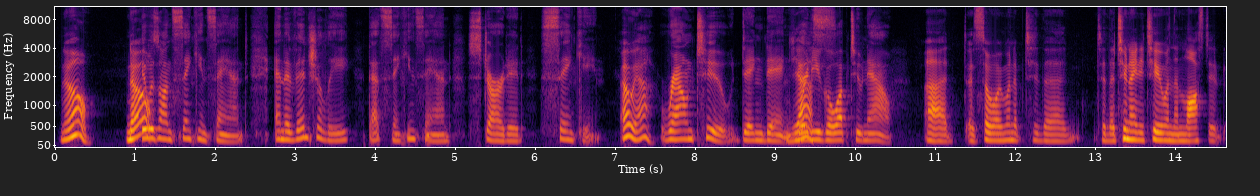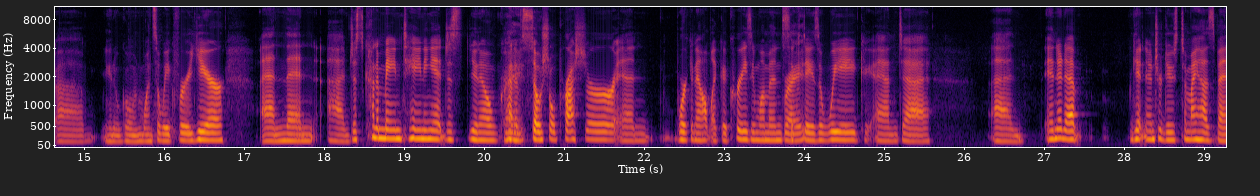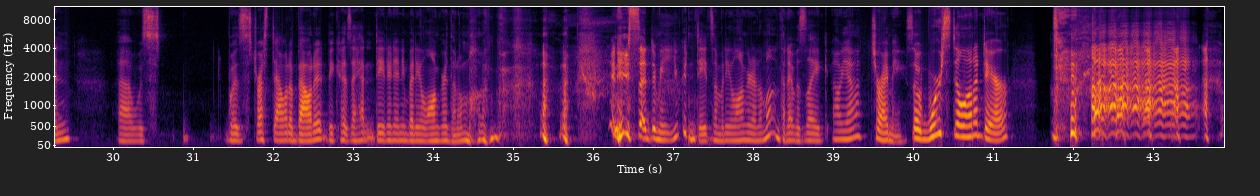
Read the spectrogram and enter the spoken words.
No, No. It was on sinking sand. And eventually that sinking sand started sinking. Oh yeah. Round two, ding ding. Where do you go up to now? Uh, so I went up to the to the 292 and then lost it. Uh, you know, going once a week for a year, and then uh, just kind of maintaining it. Just you know, kind Right. of social pressure and working out like a crazy woman six Right. days a week, and uh, uh, ended up getting introduced to my husband. Uh, was was stressed out about it because I hadn't dated anybody longer than a month. and he said to me, "You couldn't date somebody longer than a month." And I was like, "Oh yeah, try me." So we're still on a dare.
